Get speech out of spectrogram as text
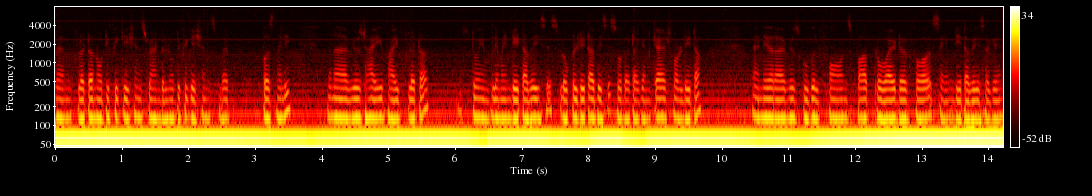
then flutter notifications to handle notifications but personally then I have used hive hive flutter to implement databases local databases so that I can cache all data. And here I have used Google Fonts path provider for same database again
